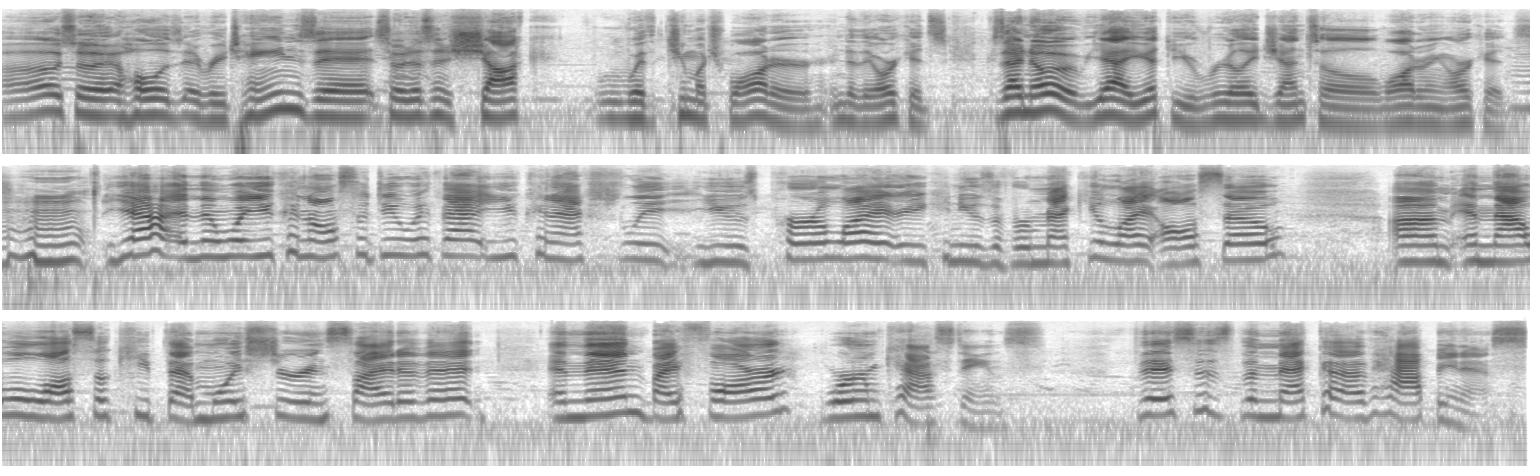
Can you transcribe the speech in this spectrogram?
Oh, so it holds, it retains it, so it doesn't shock with too much water into the orchids. Because I know, yeah, you have to be really gentle watering orchids. hmm Yeah, and then what you can also do with that, you can actually use perlite or you can use a vermiculite also. Um, and that will also keep that moisture inside of it. And then by far, worm castings. This is the mecca of happiness.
